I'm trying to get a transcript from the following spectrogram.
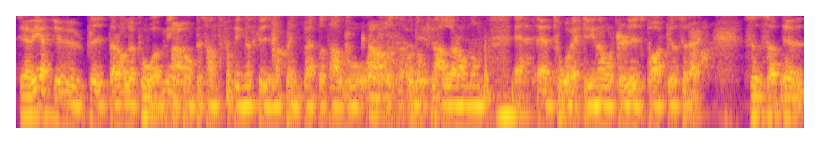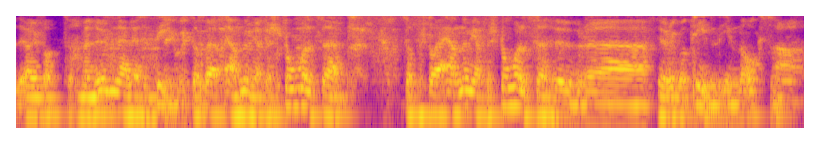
så jag vet ju hur plitar håller på. Min Ja. kompis har inte fått in en skrivmaskin på ett och ett halvt år. Ja. Och, så, och de knallar honom ett, ett, två veckor innan vårt releaseparty och sådär. Så, så att jag, jag har ju fått, men nu när jag läser din så får jag ännu mer förståelse så förstår jag ännu mer förståelse hur, eh, hur det går till inne också. Ja.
